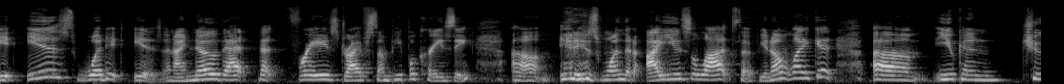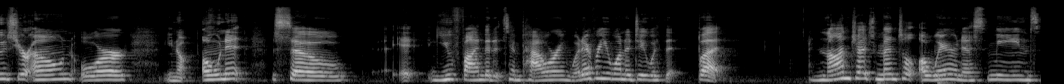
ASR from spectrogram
It is what it is. And I know that that phrase drives some people crazy. Um, it is one that I use a lot. So if you don't like it, um, you can choose your own or, you know, own it. So it, you find that it's empowering, whatever you want to do with it. But non judgmental awareness means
